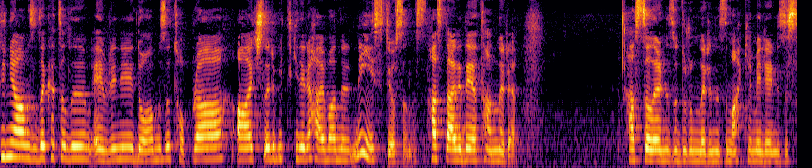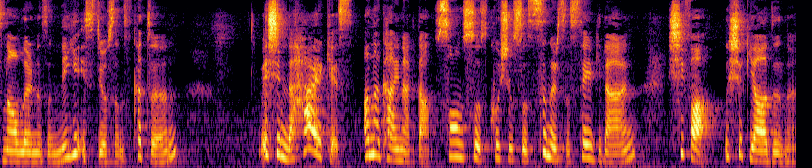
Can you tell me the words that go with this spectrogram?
dünyamızı da katalım, evreni, doğamızı, toprağı, ağaçları, bitkileri, hayvanları neyi istiyorsanız, hastanede yatanları, hastalarınızı, durumlarınızı, mahkemelerinizi, sınavlarınızı neyi istiyorsanız katın. Ve şimdi herkes ana kaynaktan, sonsuz, koşulsuz, sınırsız sevgiden şifa, ışık yağdığını,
